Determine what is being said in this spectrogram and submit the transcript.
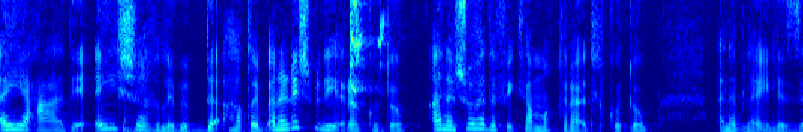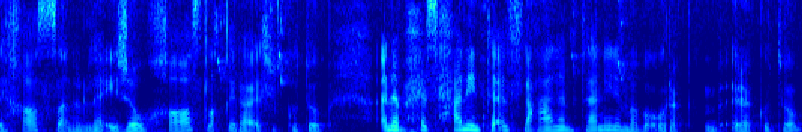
أي عادة أي شغلة ببدأها طيب أنا ليش بدي أقرأ كتب؟ أنا شو هدفي كان من قراءة الكتب؟ أنا بلاقي لذة خاصة أنا بلاقي جو خاص لقراءة الكتب. أنا بحس حالي انتقلت لعالم تاني لما بقرأ كتب.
